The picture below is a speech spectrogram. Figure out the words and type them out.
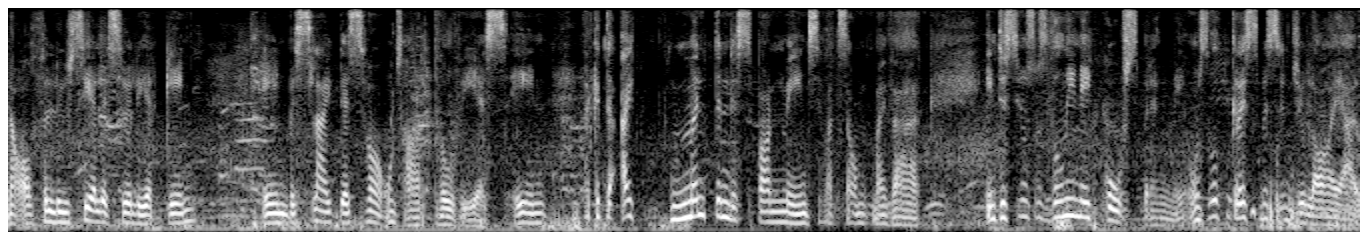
nou al vir Lucy hulle so leer ken en besluit dis waar ons hart wil wees. En ek het 'n uitmuntende span mense wat saam met my werk. En dis ons ons wil nie net kos bring nie. Ons wil Kersfees in Julie hou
